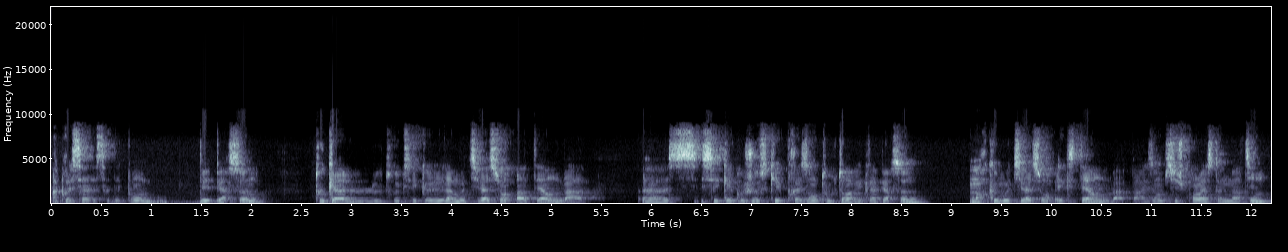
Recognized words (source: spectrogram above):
après ça, ça dépend des personnes. En tout cas, le truc, c'est que la motivation interne, bah, euh, c'est quelque chose qui est présent tout le temps avec la personne. Alors que motivation externe, bah, par exemple, si je prends l'Aston Martin,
